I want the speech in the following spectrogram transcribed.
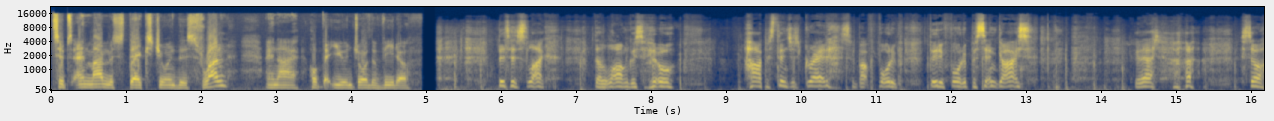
tips and my mistakes during this run and I hope that you enjoy the video. This is like the longest hill high percentage grade it's about 40 30 40 percent guys look at that. So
